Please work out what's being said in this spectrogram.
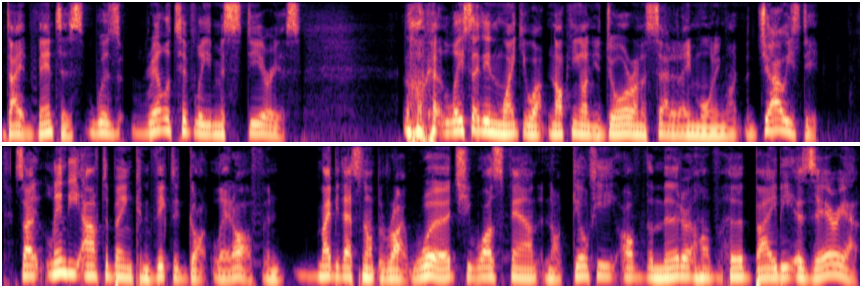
Day Adventist was relatively mysterious. Look, at least they didn't wake you up knocking on your door on a Saturday morning like the Joeys did. So Lindy, after being convicted, got let off, and maybe that's not the right word. She was found not guilty of the murder of her baby Azaria.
